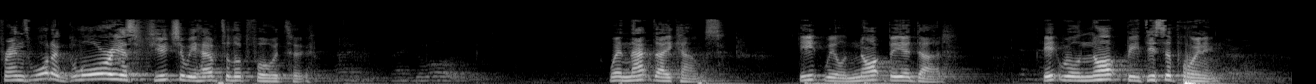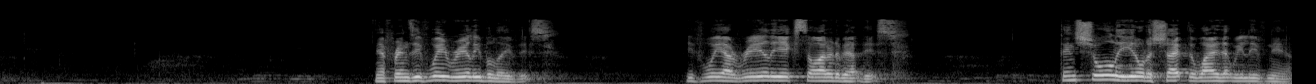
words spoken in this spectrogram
Friends, what a glorious future we have to look forward to. When that day comes, it will not be a dud. It will not be disappointing. Now friends, if we really believe this, if we are really excited about this, then surely it ought to shape the way that we live now.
